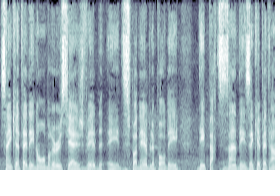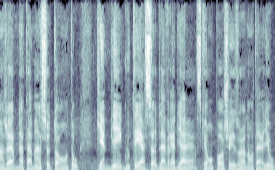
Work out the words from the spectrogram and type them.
S'inquiétait des nombreux sièges vides et disponibles pour des, des partisans des équipes étrangères, notamment ceux de Toronto, qui aiment bien goûter à ça, de la vraie bière, ce qu'ils n'ont pas chez eux en Ontario.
